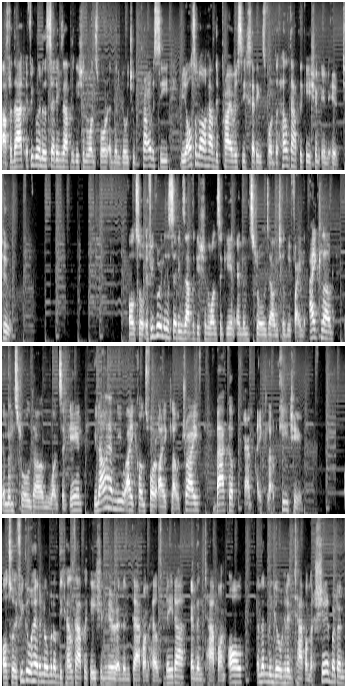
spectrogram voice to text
After that, if you go into the settings application once more and then go to privacy, we also now have the privacy settings for the health application in here too. Also, if you go into the settings application once again and then scroll down till we find iCloud and then scroll down once again, we now have new icons for iCloud Drive, Backup and iCloud Keychain. Also, if you go ahead and open up the health application here and then tap on health data and then tap on all and then we go ahead and tap on the share button,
